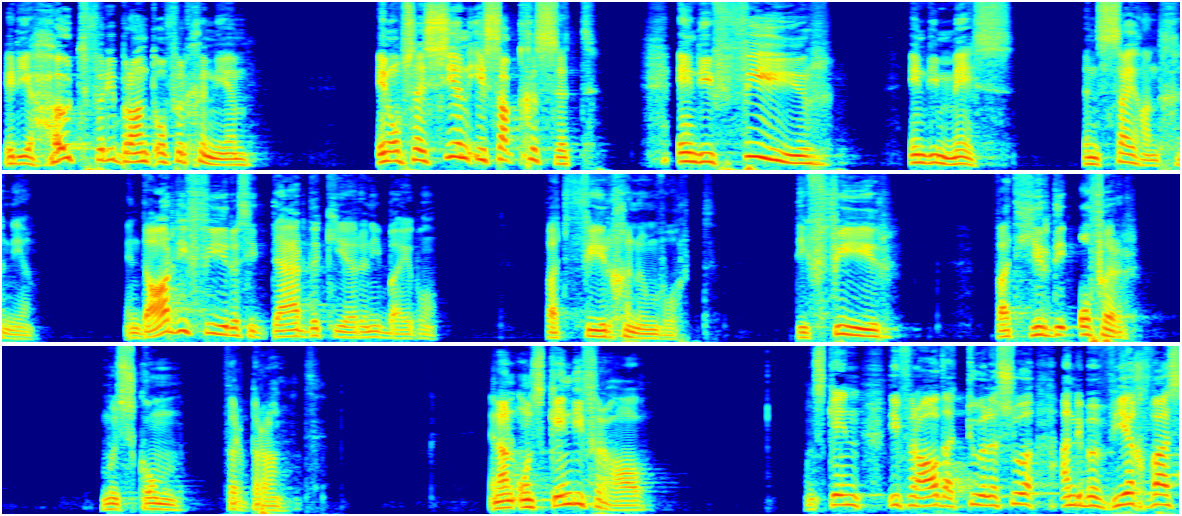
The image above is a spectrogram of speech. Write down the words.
het die hout vir die brandoffer geneem en op sy seun Isak gesit en die vuur en die mes in sy hand geneem. En daardie vuur is die derde keer in die Bybel wat vuur genoem word. Die vuur wat hierdie offer moes kom verbrand. En dan ons ken die verhaal. Ons ken die verhaal dat toe hulle so aan die beweeg was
